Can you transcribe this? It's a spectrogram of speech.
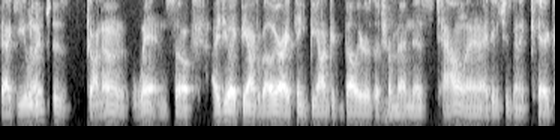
Becky Lynch is gonna win. So I do like Bianca Belair. I think Bianca Belair is a tremendous talent. I think she's gonna kick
